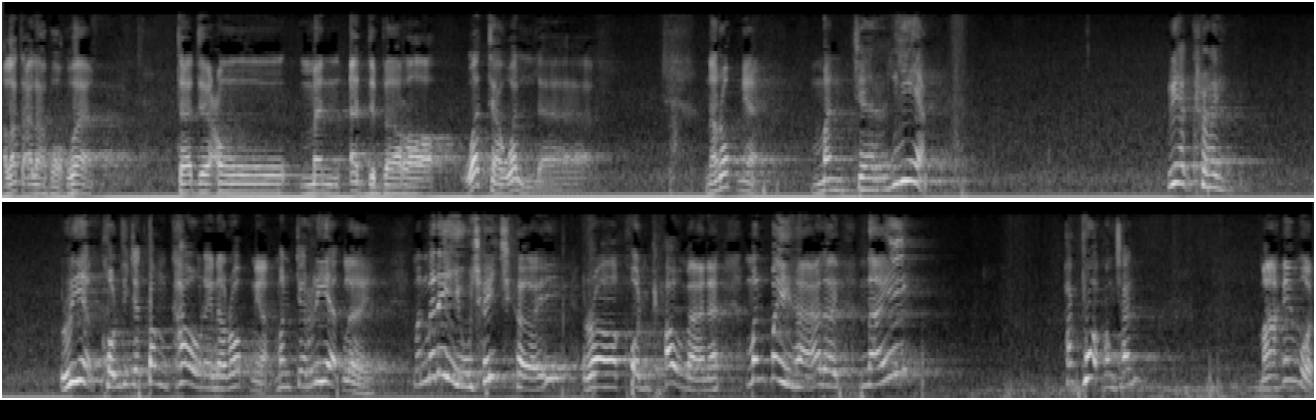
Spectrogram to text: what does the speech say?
อัลลอฮฺตาลาบอกว่าตะดอูมันอัดบาระวะตะวัลลานรกเนี่ยมันจะเรียก เรียกใคร เรียกคนที่จะต้องเข้าในนรกเนี่ย มันจะเรียกเลย มันไม่ได้อยู่เฉยๆรอคนเข้ามานะ มันไปหาเลย ไหนพักพวกของฉัน มาให้หมด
